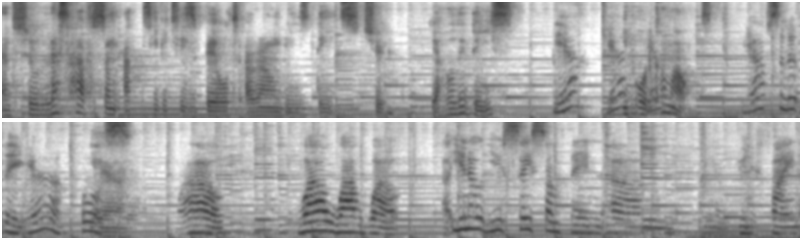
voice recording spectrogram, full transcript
And so let's have some activities built around these dates too. Yeah, holidays. Yeah, yeah. People would yeah. come out. Yeah, absolutely. Yeah, of course. Yeah. Wow. Wow, wow, wow. Uh, you know, you say something, um, you know, unifying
